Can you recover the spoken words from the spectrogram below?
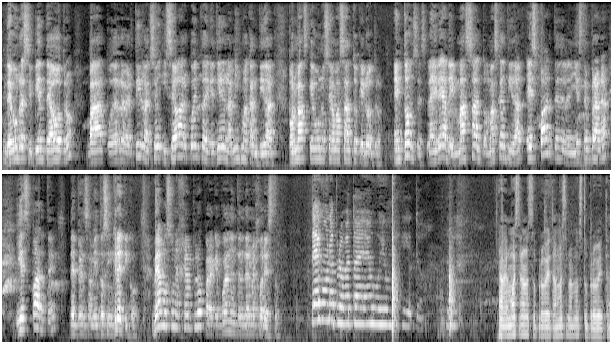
de un recipiente a otro va a poder revertir la acción y se va a dar cuenta de que tienen la misma cantidad, por más que uno sea más alto que el otro. Entonces, la idea de más alto, más cantidad, es parte de la niñez temprana y es parte del pensamiento sincrético. Veamos un ejemplo para que puedan entender mejor esto. Tengo una probeta de agua y un vasito. A ver, muéstranos tu probeta, muéstranos tu probeta.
